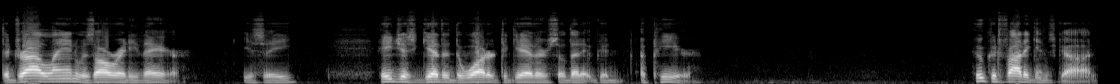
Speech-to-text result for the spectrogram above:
The dry land was already there, you see. He just gathered the water together so that it could appear. Who could fight against God?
